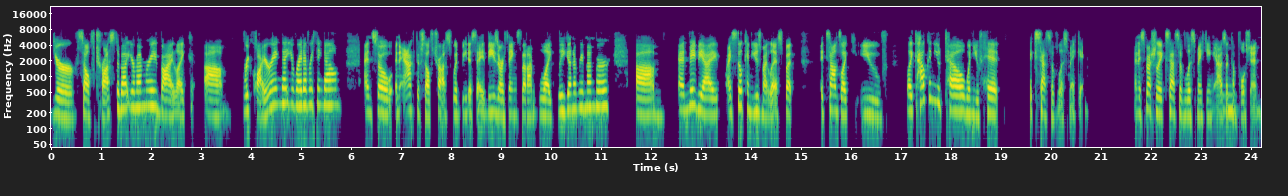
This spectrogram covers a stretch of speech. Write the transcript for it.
your self trust about your memory by like, um, requiring that you write everything down. And so, an act of self trust would be to say, These are things that I'm likely going to remember. Um, and maybe I, I still can use my list, but it sounds like you've, like, how can you tell when you've hit excessive list making? And especially excessive list making as a Mhm. compulsion.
